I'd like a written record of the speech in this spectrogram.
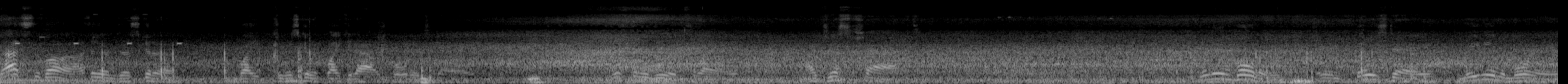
That's the bar. I think I'm just gonna bike. I'm just gonna bike it out in Boulder today. Just gonna do it today. I just checked. We're in Boulder. Thursday, maybe in the morning.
